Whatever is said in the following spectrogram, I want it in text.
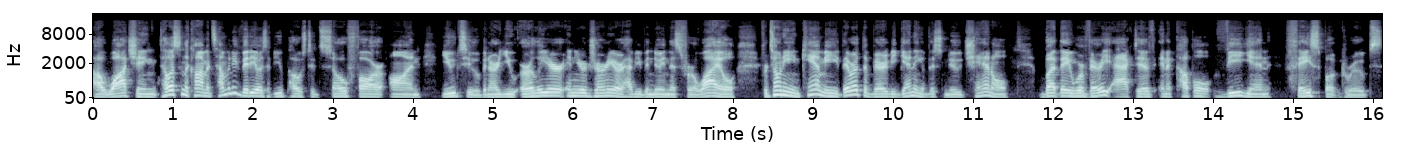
uh, watching. Tell us in the comments how many videos have you posted so far on YouTube? And are you earlier in your journey or have you been doing this for a while? For Tony and Cami, they were at the very beginning of this new channel, but they were very active in a couple vegan Facebook groups.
